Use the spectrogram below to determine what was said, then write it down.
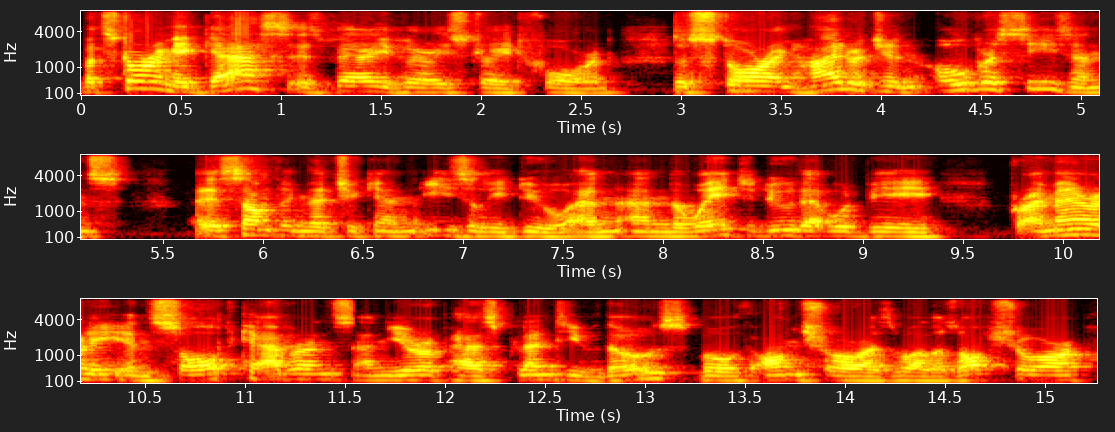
But storing a gas is very, very straightforward. So storing hydrogen over seasons is something that you can easily do. And, and the way to do that would be primarily in salt caverns, and Europe has plenty of those, both onshore as well as offshore.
